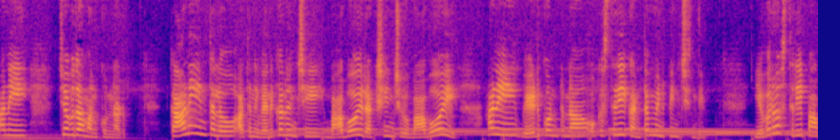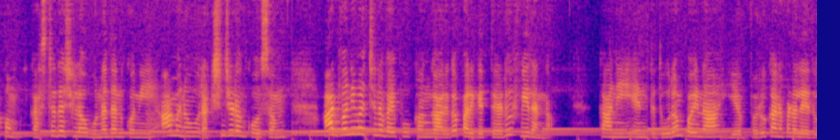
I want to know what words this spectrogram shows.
అని చెబుదామనుకున్నాడు. కానీ ఇంతలో అతని వెనుక నుంచి బాబోయ్ రక్షించు బాబోయ్ అని వేడుకుంటున్న ఒక స్త్రీ కంఠం వినిపించింది. ఎవరో స్త్రీ పాపం కష్టదశలో ఉన్నదనుకొని ఆమెను రక్షించడం కోసం ఆ ధ్వని వచ్చిన వైపు కంగారుగా పరిగెత్తాడు వీరన్న. కానీ ఎంత దూరం పోయినా ఎవ్వరూ కనపడలేదు.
